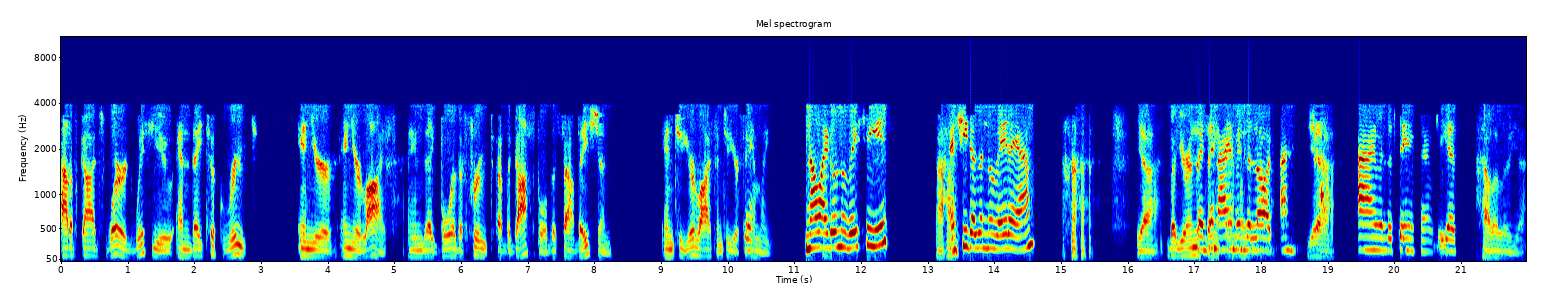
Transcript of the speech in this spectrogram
out of God's word with you and they took root in your in your life and they bore the fruit of the gospel, the salvation into your life and to your family. Now I don't know where she is uh-huh. and she doesn't know where I am. yeah, but you're in the same. but then I am in the Lord. I, yeah, I am in the same family. Yes. Hallelujah.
